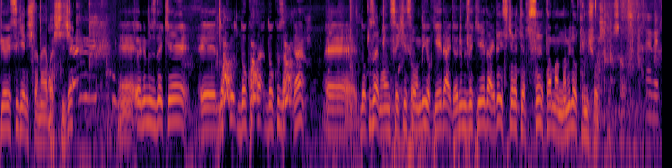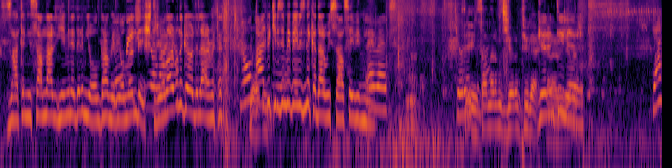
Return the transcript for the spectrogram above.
Göğsü genişlemeye başlayacak. Ee, önümüzdeki e, 9, 9, 9 ayda e, 9 ay mı 18 11 yok 7 ayda önümüzdeki 7 ayda iskelet yapısı tam anlamıyla oturmuş olacak. Evet. Zaten insanlar yemin ederim yoldan beri Yol yollarını değiştiriyorlar değiştiriyorlar. ya. Bunu gördüler mi? Yol. Halbuki bizim bebeğimiz ne kadar uysal, sevimli. Evet. Görüntüden. İnsanlarımız görüntüyle karar Görüntüyle veriyorlar. evet. Gel.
